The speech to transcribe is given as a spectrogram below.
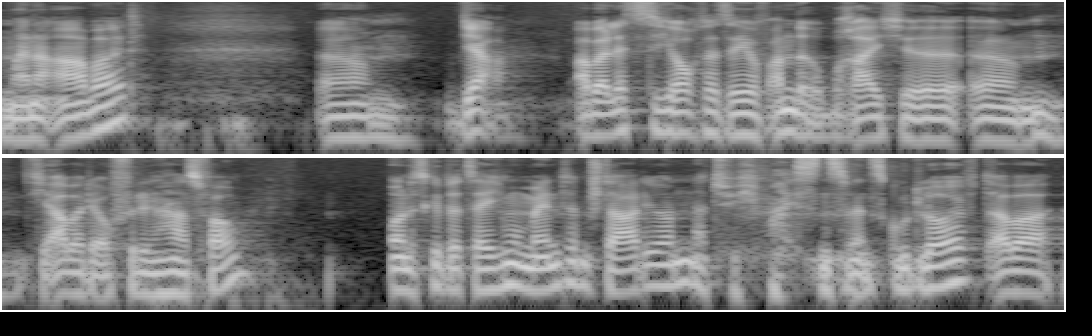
meiner Arbeit. Ähm, ja, aber letztlich auch tatsächlich auf andere Bereiche. Ähm, ich arbeite auch für den HSV und es gibt tatsächlich Momente im Stadion, natürlich meistens, wenn es gut läuft, aber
